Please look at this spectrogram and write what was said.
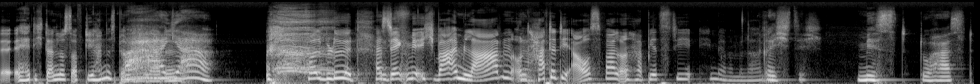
äh, hätte ich dann Lust auf die Ah, Johannisbeermarmelade. ja. Voll blöd. Du denke mir, ich war im Laden und hatte die Auswahl und habe jetzt die Himbeermarmelade. Richtig. Mist, du hast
